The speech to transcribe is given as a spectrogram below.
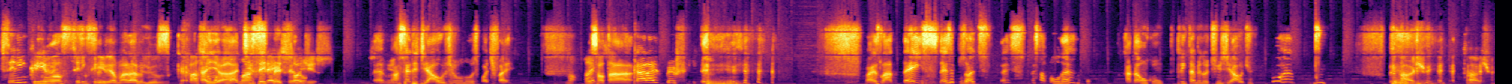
Seria incrível. Nossa, seria incrível. Seria maravilhoso, cara. Faça Aí, uma, uma série perdendo... só disso. É, uma série de áudio no Spotify. Não, o pessoal tá. Caralho, perfeito. mas lá 10, 10 episódios. 10, mas tá bom, né? Cada um com 30 minutinhos de áudio. Porra. Hum. Tá ótimo. tá ótimo.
